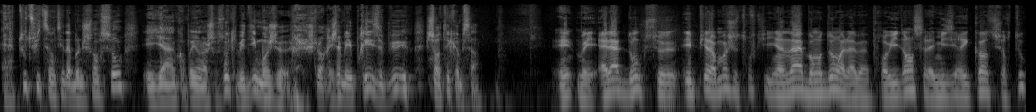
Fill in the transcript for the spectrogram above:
elle a tout de suite senti la bonne chanson. Et il y a un compagnon de la chanson qui m'a dit, moi, je, je l'aurais jamais prise vu chanter comme ça. Et, elle a donc ce. Et puis alors, moi, je trouve qu'il y a un abandon à la providence, à la miséricorde surtout.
